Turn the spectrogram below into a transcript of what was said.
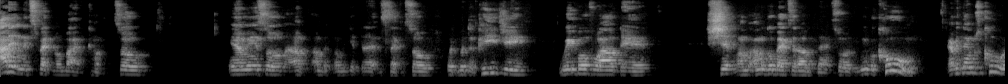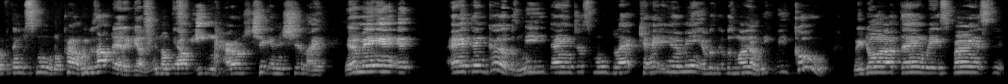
I didn't expect nobody to come. So, you know what I mean? So I'm, I'm, I'm gonna get to that in a second. So with, with the PG, we both were out there. Shit, I'm, I'm gonna go back to the other thing. So we were cool. Everything was cool. Everything was smooth. No problem. We was out there together. You know, we out eating Harold's chicken and shit. Like, you know what I mean? It, it- everything good. It was me, Danja, Smooth Black, K. You know what I mean? It was, it was one of them. We, we cool. We doing our thing. We experienced it.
